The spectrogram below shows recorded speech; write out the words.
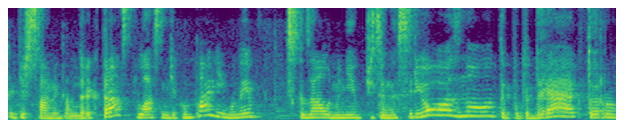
такі ж самі там директора, власники компанії, вони. Сказали мені, що це не серйозно, типу ти директор,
